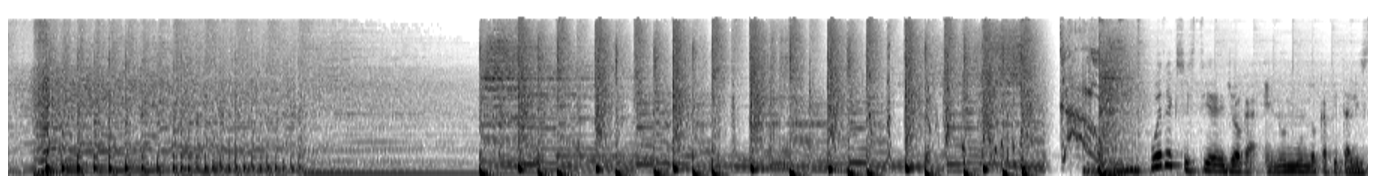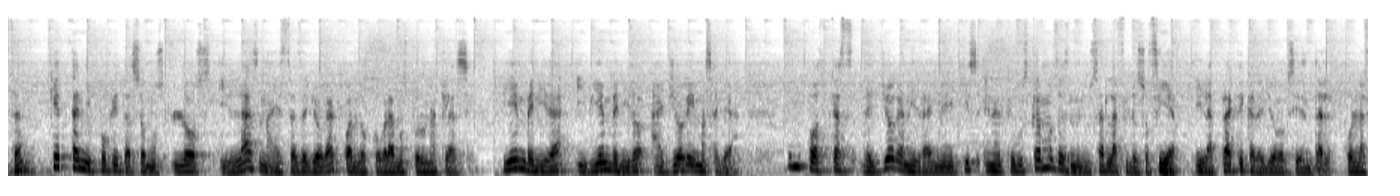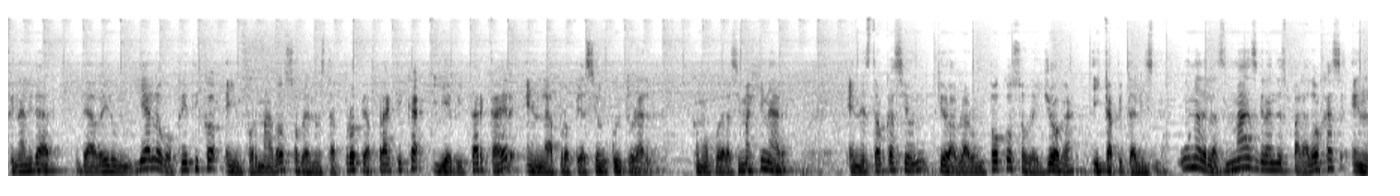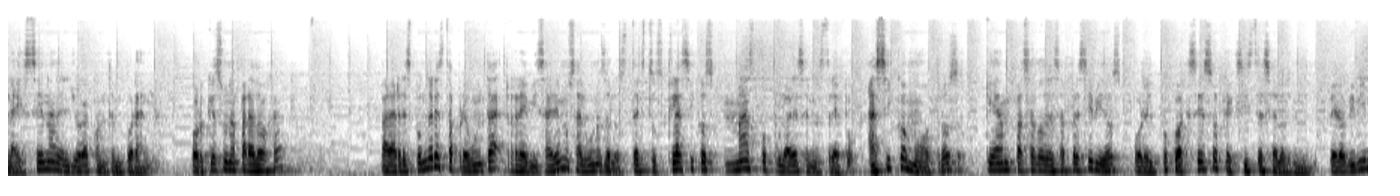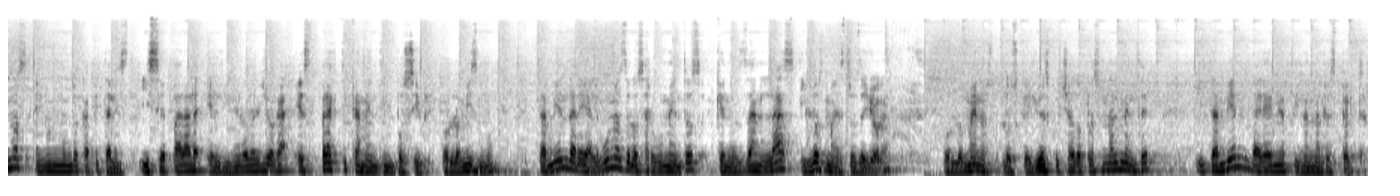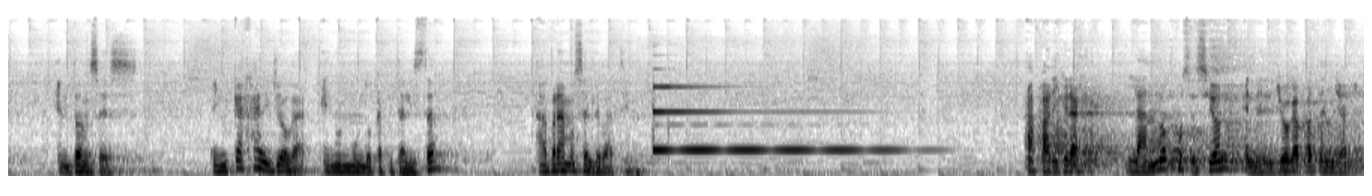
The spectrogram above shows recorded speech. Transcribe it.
¿Puede existir el yoga en un mundo capitalista? ¿Qué tan hipócritas somos los y las maestras de yoga cuando cobramos por una clase? Bienvenida y bienvenido a Yoga y Más Allá, un podcast de Yoga Nidra MX en el que buscamos desmenuzar la filosofía y la práctica del yoga occidental, con la finalidad de abrir un diálogo crítico e informado sobre nuestra propia práctica y evitar caer en la apropiación cultural. Como podrás imaginar, en esta ocasión quiero hablar un poco sobre yoga y capitalismo, una de las más grandes paradojas en la escena del yoga contemporáneo. ¿Por qué es una paradoja? Para responder esta pregunta revisaremos algunos de los textos clásicos más populares en nuestra época, así como otros que han pasado desapercibidos por el poco acceso que existe hacia los mismos. Pero vivimos en un mundo capitalista y separar el dinero del yoga es prácticamente imposible. Por lo mismo, también daré algunos de los argumentos que nos dan las y los maestros de yoga por lo menos los que yo he escuchado personalmente, y también daré mi opinión al respecto. Entonces, ¿encaja el yoga en un mundo capitalista? Abramos el debate. Aparigraha, la no posesión en el yoga patanjali.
